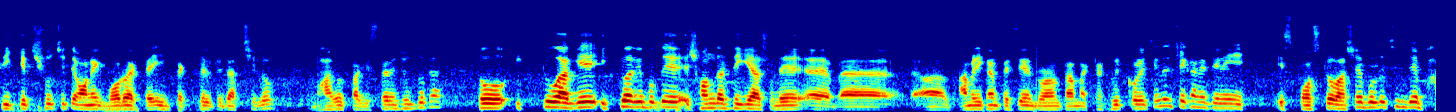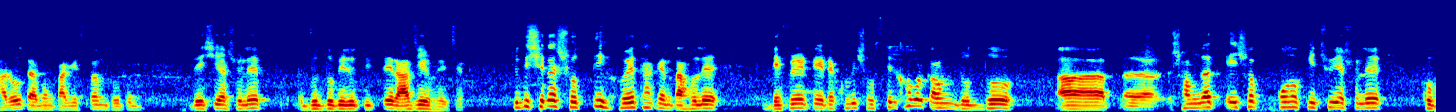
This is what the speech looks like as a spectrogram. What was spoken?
ক্রিকেট সূচিতে অনেক বড় একটা ইম্প্যাক্ট ফেলতে যাচ্ছিল ভারত পাকিস্তানের যুদ্ধটা। তো একটু আগে একটু আগে বলতে সন্ধ্যার দিকে আসলে আমেরিকান প্রেসিডেন্ট ডোনাল্ড ট্রাম্প একটা টুইট করেছিলেন। সেখানে তিনি স্পষ্ট ভাষায় বলেছেন যে ভারত এবং পাকিস্তান দুটো দেশই আসলে যুদ্ধবিরতিতে রাজি হয়েছে। যদি সেটা সত্যি হয়ে থাকেন তাহলে ডেফিনেটলি এটা খুবই স্বস্তির খবর, কারণ যুদ্ধ সংঘাত এইসব কোনো কিছুই আসলে খুব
